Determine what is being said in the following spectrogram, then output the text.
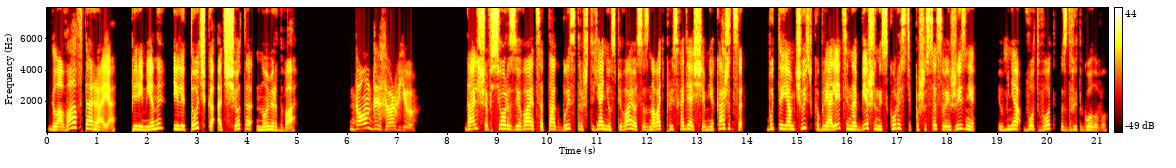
Глава вторая. Перемены или точка отсчета номер два. Don't deserve you. Дальше все развивается так быстро, что я не успеваю осознавать происходящее. Мне кажется, будто я мчусь в кабриолете на бешеной скорости по шоссе своей жизни, и у меня вот-вот сдует голову.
